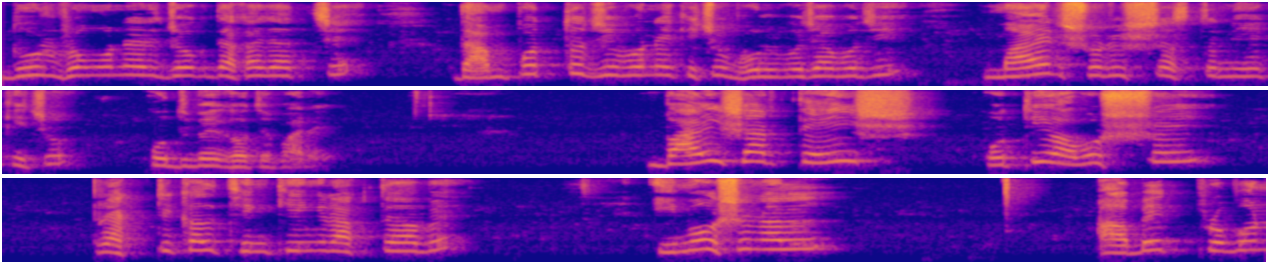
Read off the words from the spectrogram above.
দূর ভ্রমণের যোগ দেখা যাচ্ছে, দাম্পত্য জীবনে কিছু ভুল বোঝাবুঝি, মায়ের শরীর স্বাস্থ্য নিয়ে কিছু উদ্বেগ হতে পারে। বাইশ আর তেইশ, অতি অবশ্যই প্র্যাকটিক্যাল থিঙ্কিং রাখতে হবে ইমোশনাল আবেগপ্রবণ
